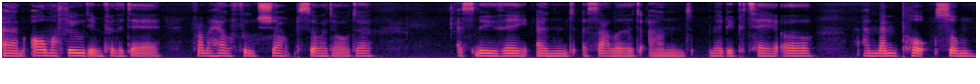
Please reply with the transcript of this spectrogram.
um, all my food in for the day from a health food shop. So I'd order a smoothie and a salad and maybe potato, and then put some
